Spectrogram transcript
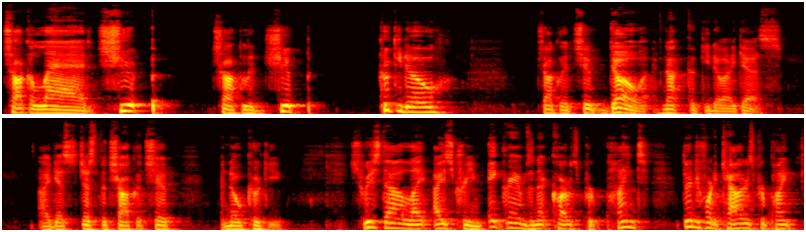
chocolate chip, chocolate chip, cookie dough, chocolate chip dough, not cookie dough, I guess. I guess just the chocolate chip and no cookie. Swedish style light ice cream, 8 grams of net carbs per pint, 340 calories per pint.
